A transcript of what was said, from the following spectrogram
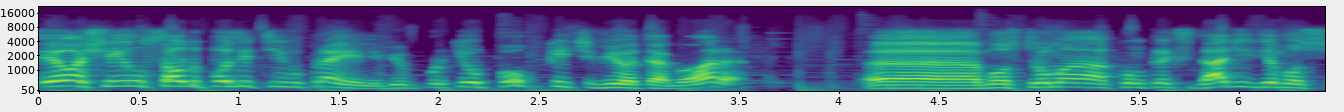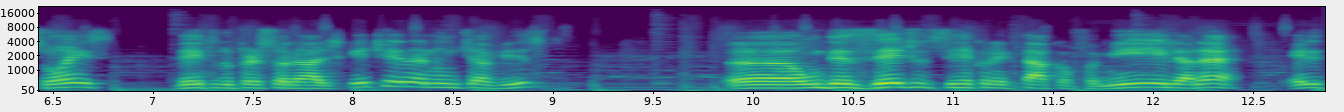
eu achei um saldo positivo para ele, viu? Porque o pouco que a gente viu até agora uh, mostrou uma complexidade de emoções dentro do personagem que a gente ainda não tinha visto. Uh, um desejo de se reconectar com a família, né? Ele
